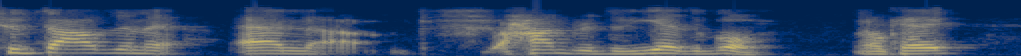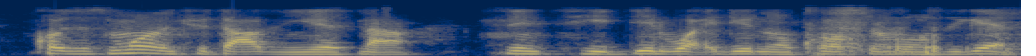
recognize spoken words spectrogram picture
2,000 and uh, hundreds of years ago. Okay? Because it's more than 2,000 years now since he did what he did on the cross and rose again.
